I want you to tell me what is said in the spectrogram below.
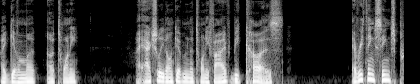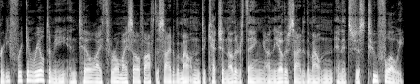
I give them a, a 20. I actually don't give them the 25 because everything seems pretty freaking real to me until I throw myself off the side of a mountain to catch another thing on the other side of the mountain and it's just too flowy.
